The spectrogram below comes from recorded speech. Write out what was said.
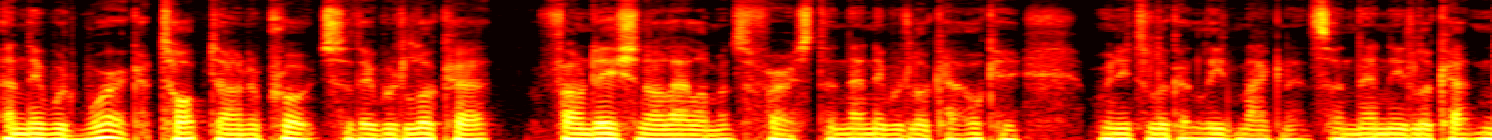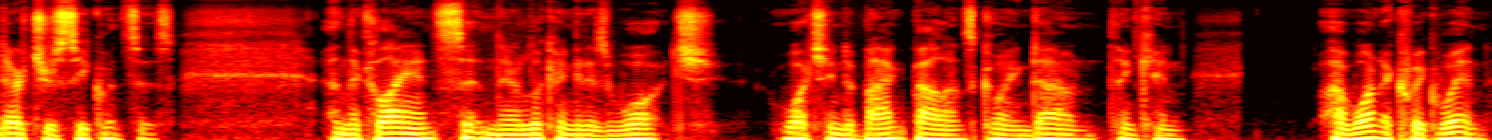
and they would work a top down approach. So they would look at foundational elements first, and then they would look at, okay, we need to look at lead magnets, and then they look at nurture sequences. And the client's sitting there looking at his watch, watching the bank balance going down, thinking, I want a quick win.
